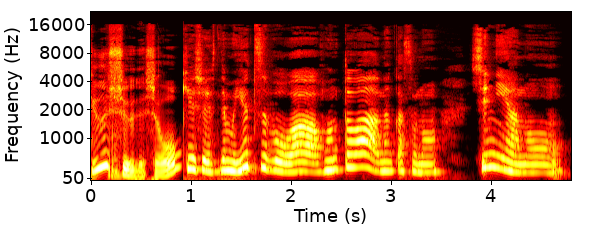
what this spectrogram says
九州でしょ？九州です。でも、ゆつぼは、本当は、なんかその、シニアの、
